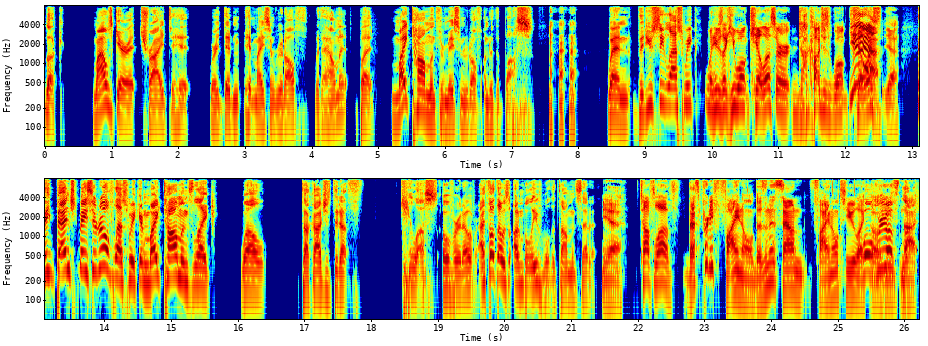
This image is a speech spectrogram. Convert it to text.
look, Myles Garrett tried to hit where he did hit Mason Rudolph with a helmet, but Mike Tomlin threw Mason Rudolph under the bus. when did you see last week? when he was like, he won't kill us, or Duck Hodges won't kill us. Yeah. They benched Mason Rudolph last week, and Mike Tomlin's like, "Well, Duck Hodges did not th- kill us over and over." I thought that was unbelievable that Tomlin said it. yeah, Tough love. that's pretty final, doesn't it? Sound final to you? Like, oh, Rudolph, he's not. look,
